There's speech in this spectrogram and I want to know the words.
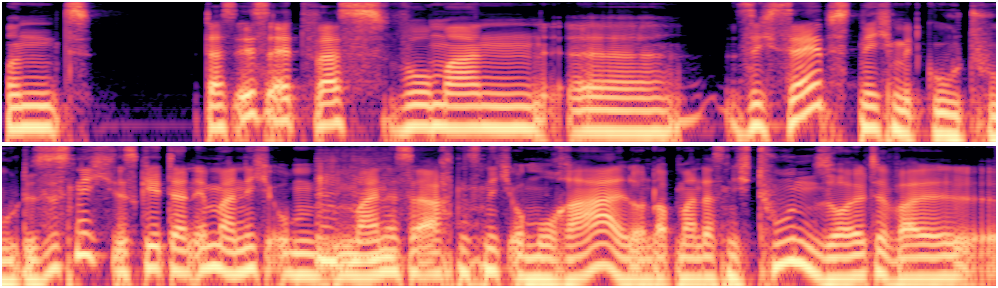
Und das ist etwas, wo man äh, sich selbst nicht mit gut tut. Es ist nicht, es geht dann immer nicht um, mhm. meines Erachtens nicht um Moral und ob man das nicht tun sollte, weil äh,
